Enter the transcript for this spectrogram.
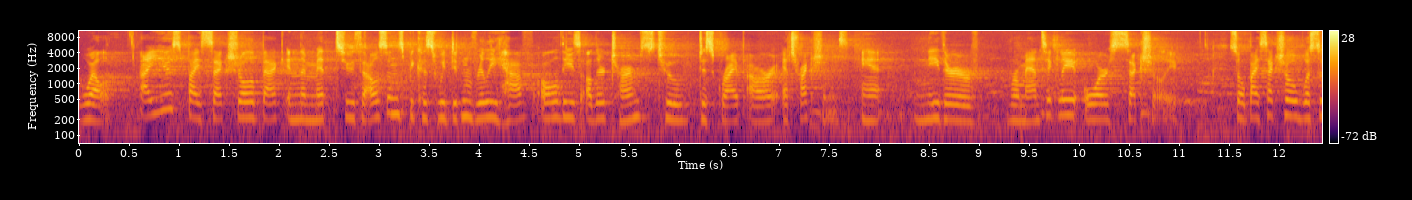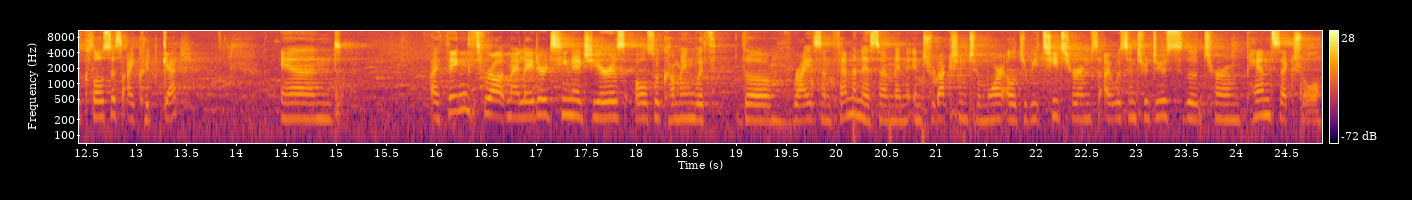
Well, I used bisexual back in the mid 2000s because we didn't really have all these other terms to describe our attractions, and neither romantically or sexually. So bisexual was the closest I could get. And I think throughout my later teenage years, also coming with the rise in feminism and introduction to more LGBT terms, I was introduced to the term pansexual.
